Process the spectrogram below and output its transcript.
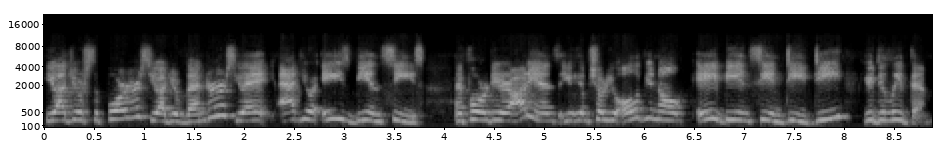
you add your supporters, you add your vendors, you add your A's, B, and C's. And for your audience, you, I'm sure you all of you know A, B, and C, and D. D, you delete them.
